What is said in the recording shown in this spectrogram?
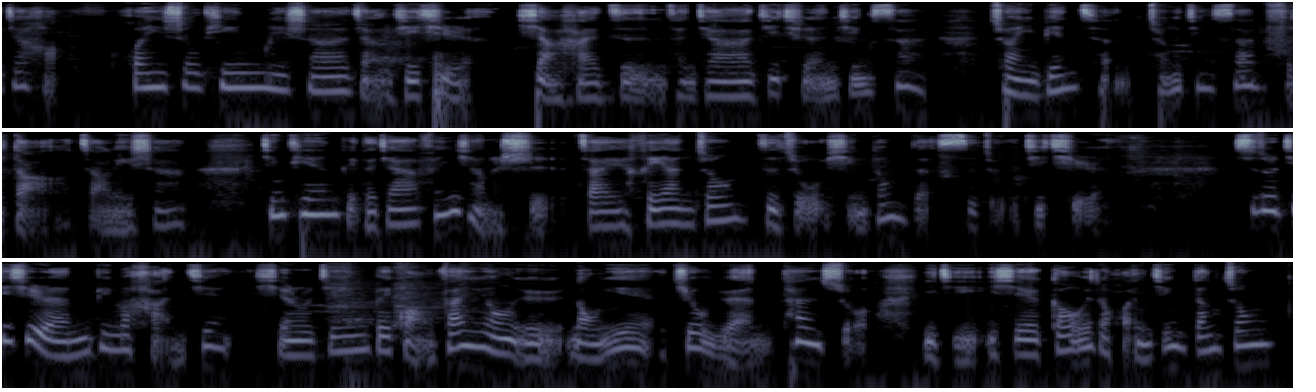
大家好，欢迎收听丽莎讲机器人。小孩子参加机器人竞赛、创意编程、创客竞赛的辅导，找丽莎。今天给大家分享的是在黑暗中自主行动的四足机器人。四足机器人并不罕见，现如今被广泛用于农业、救援、探索以及一些高危的环境当中。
